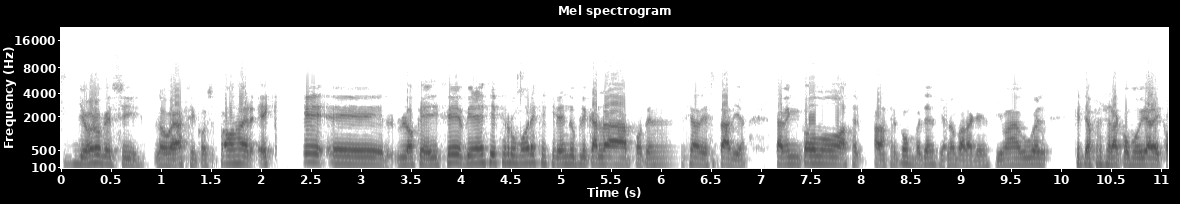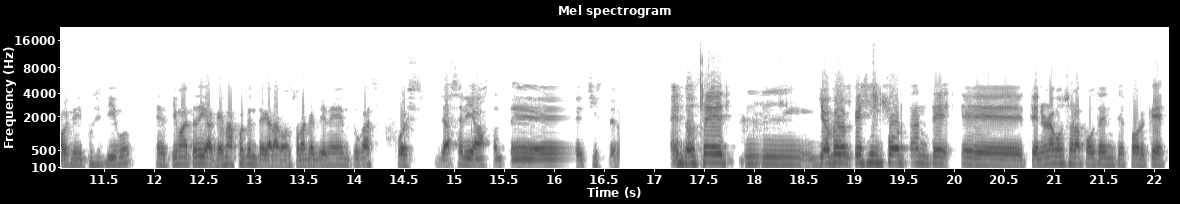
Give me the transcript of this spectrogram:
Yo creo que sí, los gráficos. Vamos a ver, es que eh, lo que dice, viene a decir este rumor es que quieren duplicar la potencia de Stadia. También como hacer, para hacer competencia, ¿no? Para que encima Google, que te ofrece la comodidad de cualquier dispositivo, encima te diga que es más potente que la consola que tiene en tu casa, pues ya sería bastante chiste, ¿no? Entonces, mm, yo creo que es importante eh, tener una consola potente. ¿Por qué?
